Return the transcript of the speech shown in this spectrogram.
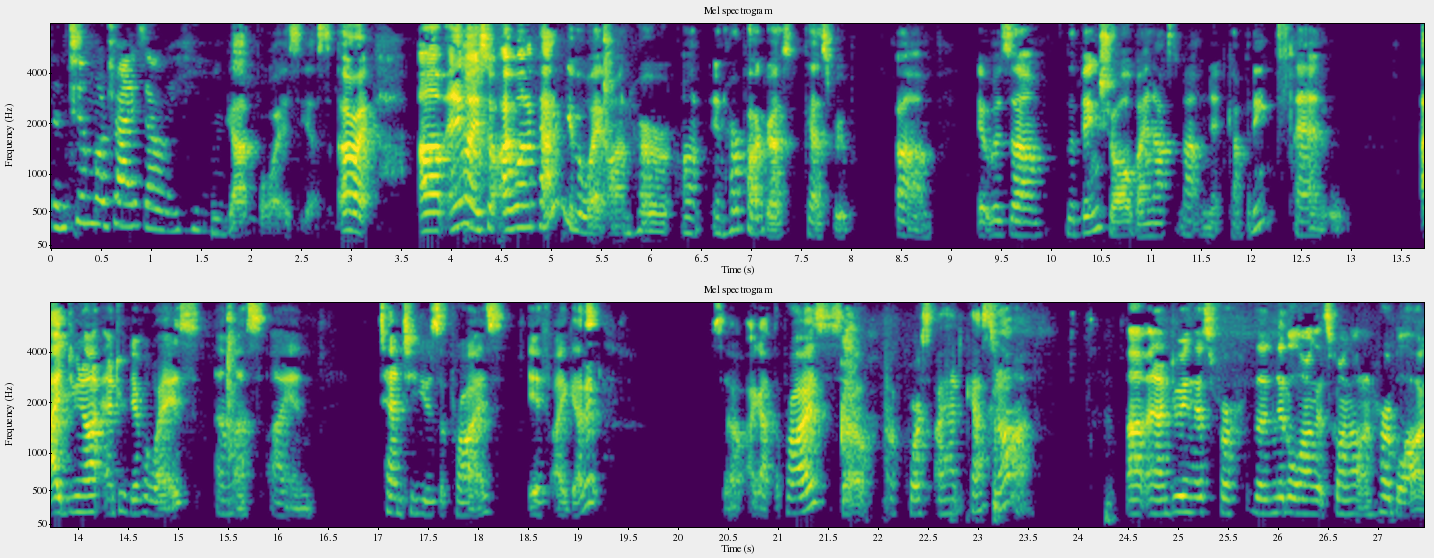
Then two more tries and he. We got boys, yes. All right. Um, anyway, so I won a pattern giveaway on her on in her progress cast group. Um, it was um, the Bing Shawl by Knox Mountain Knit Company, and I do not enter giveaways unless I intend to use the prize if I get it. So I got the prize. So of course I had to cast it on. Um, and I'm doing this for the knit along that's going on on her blog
